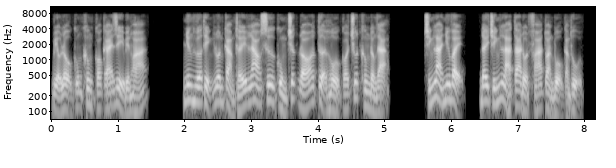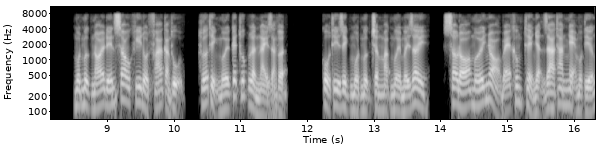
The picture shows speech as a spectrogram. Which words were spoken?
biểu lộ cũng không có cái gì biến hóa. Nhưng hứa thịnh luôn cảm thấy lao sư cùng trước đó tựa hồ có chút không đồng dạng. Chính là như vậy, đây chính là ta đột phá toàn bộ cảm thụ. Một mực nói đến sau khi đột phá cảm thụ, hứa thịnh mới kết thúc lần này giảng thuật. Cổ thị dịch một mực trầm mặc mười mấy giây, sau đó mới nhỏ bé không thể nhận ra than nhẹ một tiếng,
